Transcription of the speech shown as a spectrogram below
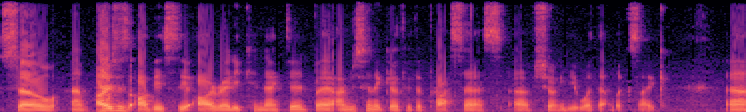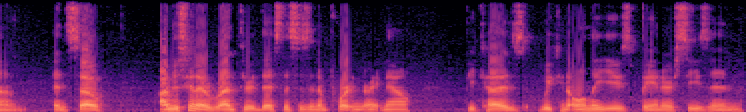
So um, ours is obviously already connected, but I'm just going to go through the process of showing you what that looks like. Um, and so I'm just going to run through this. This isn't important right now because we can only use banner season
